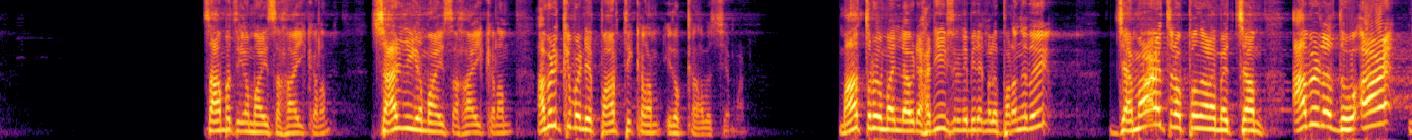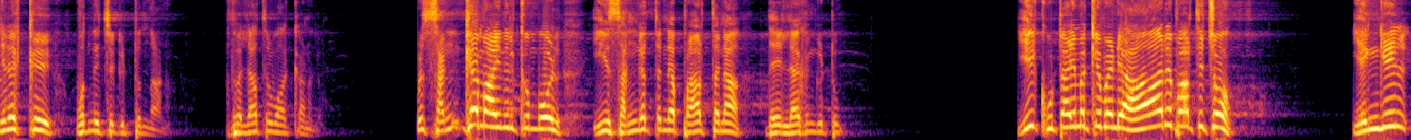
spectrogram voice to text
സാമ്പത്തികമായി സഹായിക്കണം ശാരീരികമായി സഹായിക്കണം അവർക്ക് വേണ്ടി പ്രാർത്ഥിക്കണം ഇതൊക്കെ ആവശ്യമാണ്. മാത്രവുമല്ല ഒരു ഹദീസിൽ നിബിധങ്ങൾ പറഞ്ഞത് ജമാഅത്തിനൊപ്പം നടന്ന മെച്ചം അവരുടെ ദുആ നിനക്ക് ഒന്നിച്ച് കിട്ടുന്നതാണ്. അത് വല്ലാത്തൊരു വാക്കാണല്ലോ. ഒരു സംഘമായി നിൽക്കുമ്പോൾ ഈ സംഘത്തിന്റെ പ്രാർത്ഥന ഇതെല്ലാവർക്കും കിട്ടും. ഈ കൂട്ടായ്മയ്ക്ക് വേണ്ടി ആര് പ്രാർത്ഥിച്ചോ? എങ്കിൽ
